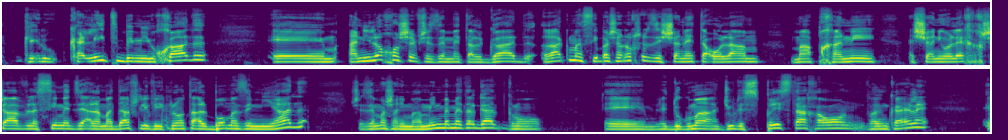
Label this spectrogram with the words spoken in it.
כאילו קליט במיוחד. Um, אני לא חושב שזה מטאל גאד, רק מהסיבה שאני לא חושב שזה ישנה את העולם מהפכני, שאני הולך עכשיו לשים את זה על המדף שלי ולקנות את האלבום הזה מיד, שזה מה שאני מאמין במטאל גאד, כמו um, לדוגמה ג'ודס פריסט האחרון, דברים כאלה. Uh,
